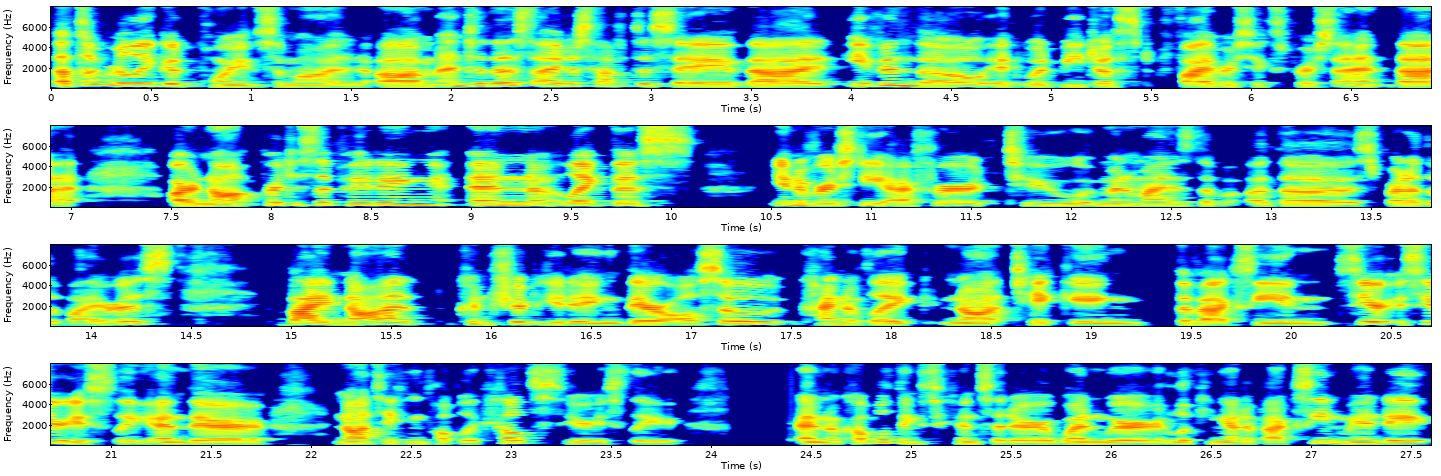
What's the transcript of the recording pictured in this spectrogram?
that's a really good point, Samad. Um, and to this, I just have to say that even though it would be just five or six percent that are not participating in like this university effort to minimize the uh, the spread of the virus by not contributing they're also kind of like not taking the vaccine ser- seriously and they're not taking public health seriously and a couple things to consider when we're looking at a vaccine mandate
